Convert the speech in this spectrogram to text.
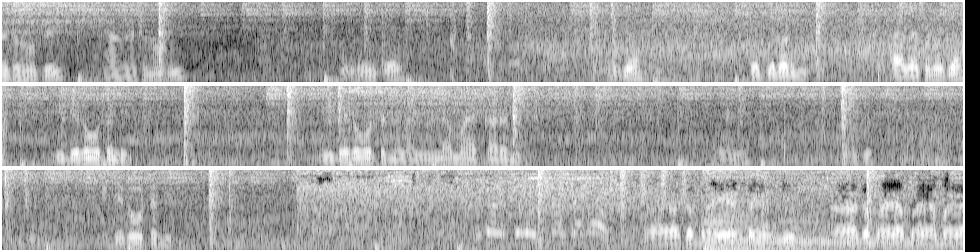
ഇങ്ങോട്ട് നോക്ക് ആകാശം നോക്ക് നോക്കുക കൊജ്ജൽ തുടങ്ങി ആകാശം നോക്കുക ഇടിയൊക്കെ പൊട്ടുണ്ട് ഇടിയൊക്കെ പൊട്ടുണ്ട് നല്ല മഴക്കാറുണ്ട്. ഇടിയൊക്കെ പൊട്ടുണ്ട് ആകെ മഴ ഞങ്ങൾക്ക് ആകെ മഴ മഴ മഴ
